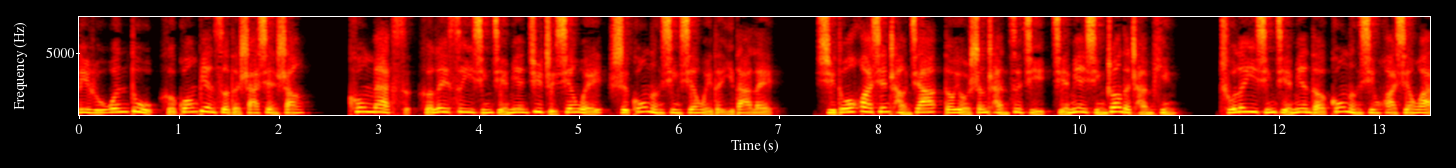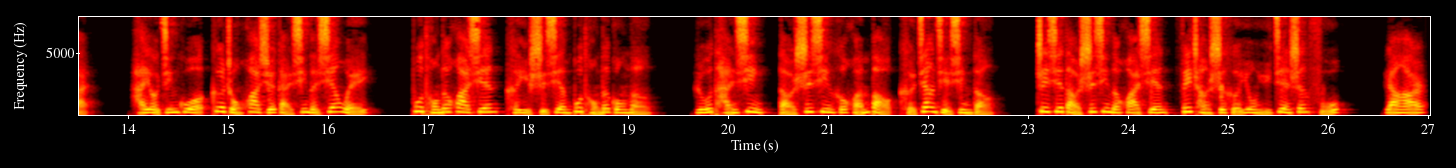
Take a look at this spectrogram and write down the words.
例如温度和光变色的纱线商。Cool Max 和类似异形洁面聚酯纤维是功能性纤维的一大类，许多化纤厂家都有生产自己洁面形状的产品。除了异形洁面的功能性化纤外，还有经过各种化学改性的纤维。不同的化纤可以实现不同的功能，如弹性、导湿性和环保、可降解性等。这些导湿性的化纤非常适合用于健身服。然而，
